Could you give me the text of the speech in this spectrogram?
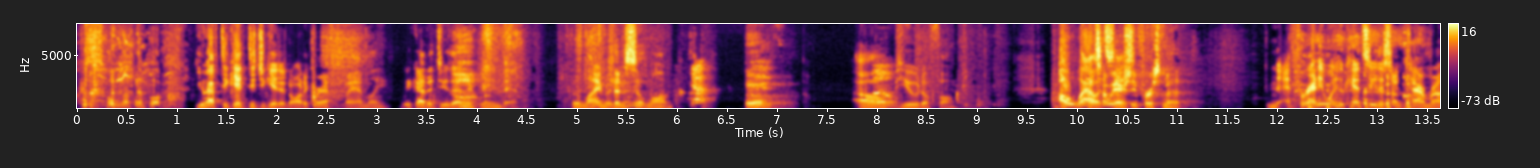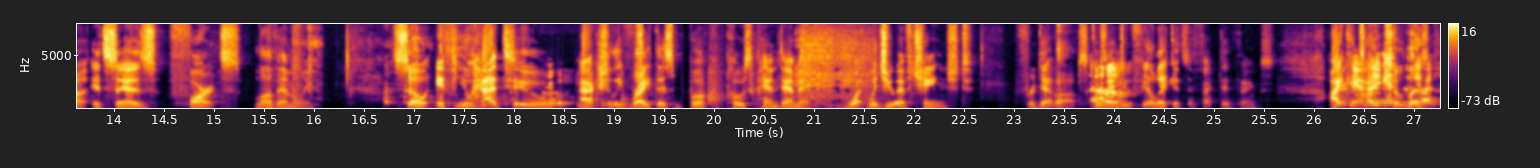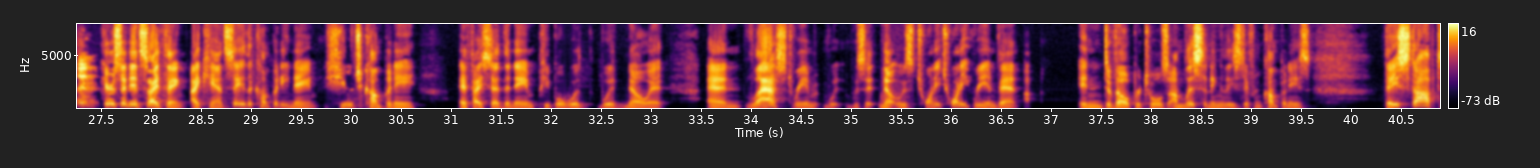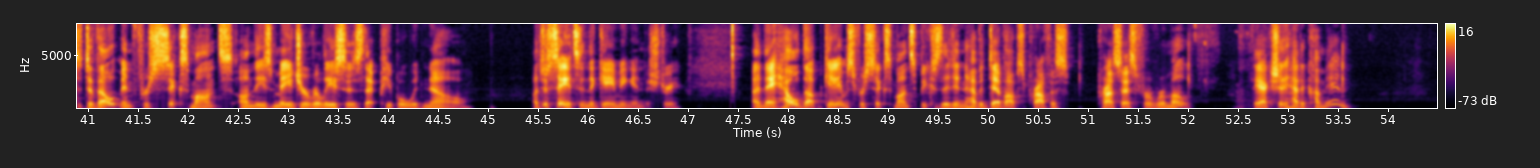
Chris is holding up the book. You have to get. Did you get it autographed by Emily? We got to do that at Green Bay. The line would be so long. Yeah. Boom. Oh, Boom. beautiful. Oh wow! That's how we actually first met. For anyone who can't see this on camera, it says farts. Love Emily. So if you had to actually write this book post pandemic, what would you have changed for DevOps? Because um, I do feel like it's affected things. I okay, can tell you. So, Liz, here's an inside thing. I can't say the company name. Huge company. If I said the name, people would would know it. And last re was it? No, it was 2020 reInvent uh, in developer tools. I'm listening to these different companies. They stopped development for six months on these major releases that people would know. I'll just say it's in the gaming industry. And they held up games for six months because they didn't have a DevOps process process for remote. They actually had to come in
